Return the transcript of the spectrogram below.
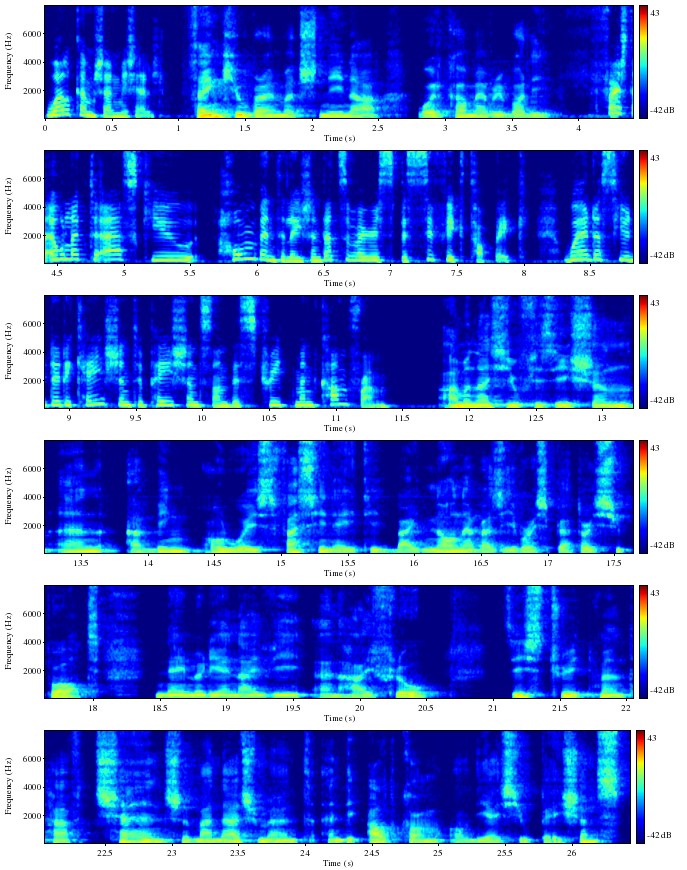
Welcome, Jean Michel. Thank you very much, Nina. Welcome, everybody. First, I would like to ask you home ventilation, that's a very specific topic. Where does your dedication to patients on this treatment come from? I'm an ICU physician and I've been always fascinated by non-invasive respiratory support, namely NIV and high flow. These treatments have changed the management and the outcome of the ICU patients.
